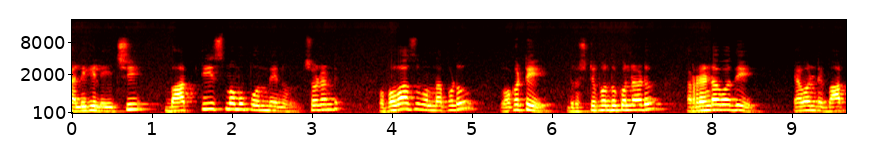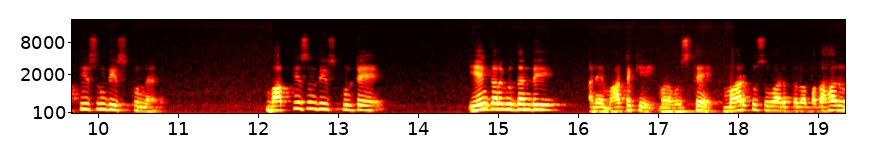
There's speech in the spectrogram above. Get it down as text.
కలిగి లేచి బాప్తిస్మము పొందేను. చూడండి ఉపవాసం ఉన్నప్పుడు ఒకటి దృష్టి పొందుకున్నాడు రెండవది ఏమండి బాప్తీసం తీసుకున్నాడు. బాప్తీసం తీసుకుంటే ఏం కలుగుద్దండి? అనే మాటకి మనం వస్తే మార్కు సువార్తలో పదహారు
